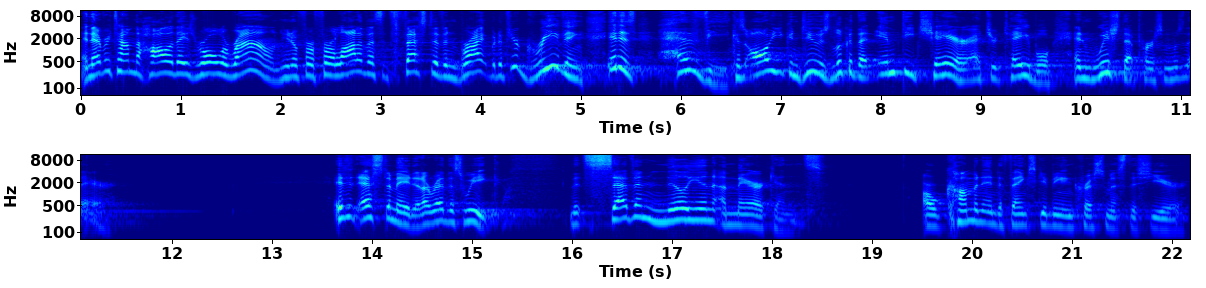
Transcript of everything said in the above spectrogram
And every time the holidays roll around, you know, for, for a lot of us, it's festive and bright, but if you're grieving, it is heavy because all you can do is look at that empty chair at your table and wish that person was there. It is estimated, I read this week, that 7 million Americans are coming into Thanksgiving and Christmas this year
